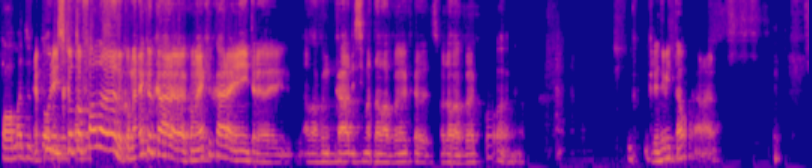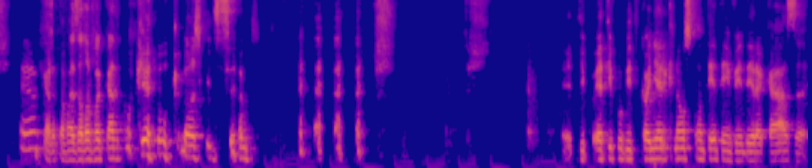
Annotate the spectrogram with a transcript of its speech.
toma de É por isso que eu tô falando. Como é que o cara, como é que o cara entra alavancado em cima da alavanca, em cima da alavanca? Porra, meu. Querendo imitar o cara. É, o cara tá mais alavancado que qualquer um que nós conhecemos. É tipo, é tipo o bitcoinheiro que não se contenta em vender a casa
